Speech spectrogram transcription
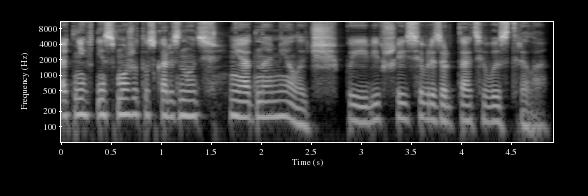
От них не сможет ускользнуть ни одна мелочь, появившаяся в результате выстрела.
